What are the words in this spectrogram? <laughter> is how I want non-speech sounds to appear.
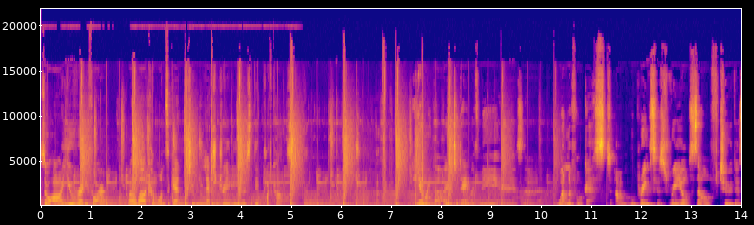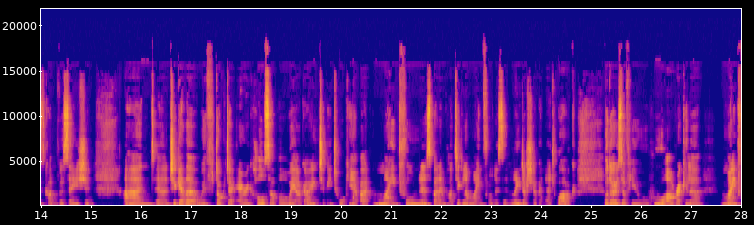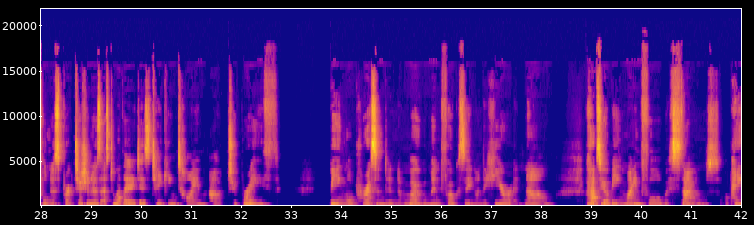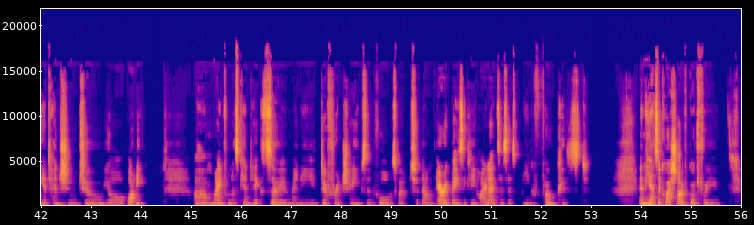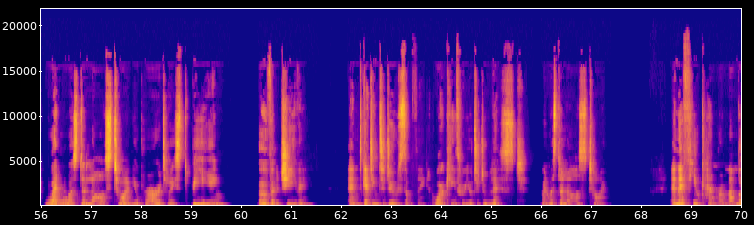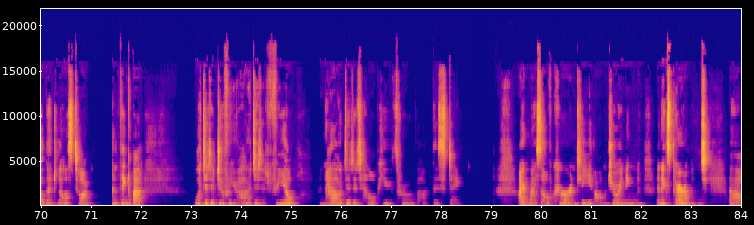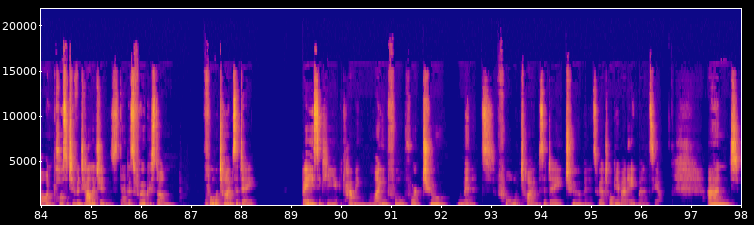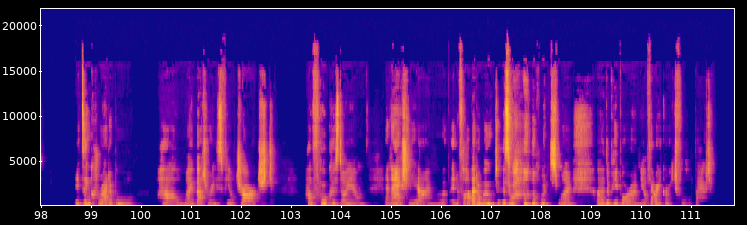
So, are you ready for it? Well, welcome once again to Legendary Leaders, the podcast. Here we go. Today with me is a wonderful guest um, who brings his real self to this conversation. And uh, together with Dr. Eric Holsapple, we are going to be talking about mindfulness, but in particular, mindfulness in leadership and at work. For those of you who are regular mindfulness practitioners as to whether it is taking time out to breathe, being more present in the moment, focusing on the here and now. Perhaps you are being mindful with sounds or paying attention to your body. Um, mindfulness can take so many different shapes and forms, but um, Eric basically highlights this as being focused. And here's a question I've got for you when was the last time you prioritized being over achieving and getting to do something and working through your to do list? When was the last time? And if you can remember that last time and think about what did it do for you? How did it feel? And how did it help you throughout this day? I myself currently am joining an experiment uh, on positive intelligence that is focused on four times a day, basically becoming mindful for two minutes, four times a day, two minutes. We are talking about eight minutes here. And it's incredible how my batteries feel charged, how focused I am. And actually, I'm in a far better mood <laughs> as well, <laughs> which my uh, the people around me are very grateful about.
